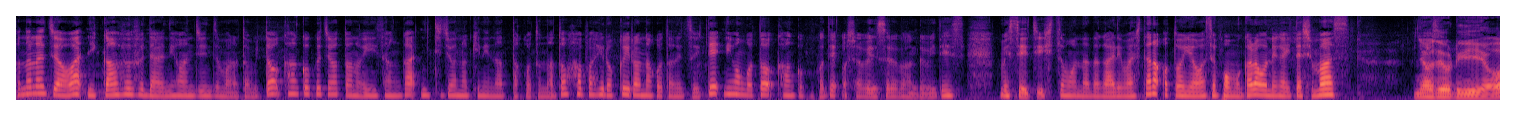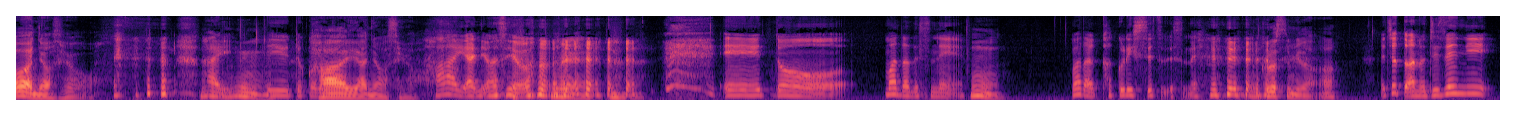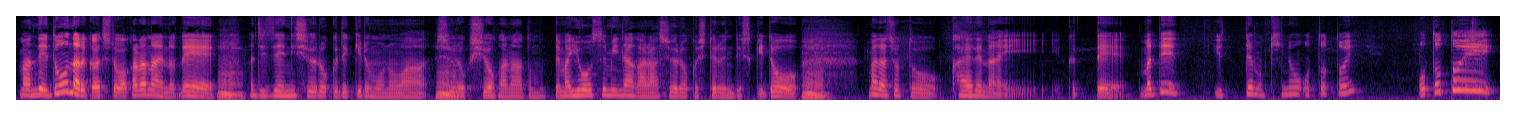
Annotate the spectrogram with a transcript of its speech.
このラジオは日韓夫婦である日本人妻の富と韓国人夫のイーさんが日常の気になったことなど幅広くいろんなことについて日本語と韓国語でおしゃべりする番組です。メッセージ、質問などがありましたらお問い合わせフォームからお願いいたします。 안녕하세요, 리에요. 안녕하세요. はい。 음. っていうところ。 하이, 안녕하세요. はい、ありますよ。ねえーっと、まだですね、 음, まだ隔離施設ですね。 그렇습니다. ちょっとあの、事前に、まあね、どうなるかはちょっとわからないので、うん。まあ、事前に収録できるものは収録しようかなと思って、まあ様子見ながら収録してるんですけど、 음, まだちょっと帰れないくって、まあ、で、言っても昨日、一昨日一昨日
